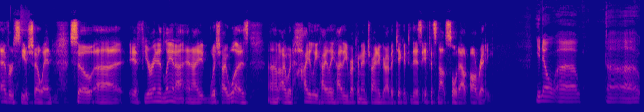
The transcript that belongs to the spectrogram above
ever see a show in. So uh, if you're in Atlanta, and I wish I was, um, I would highly, highly, highly recommend trying to grab a ticket to this if it's not sold out already. You know, uh, uh,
